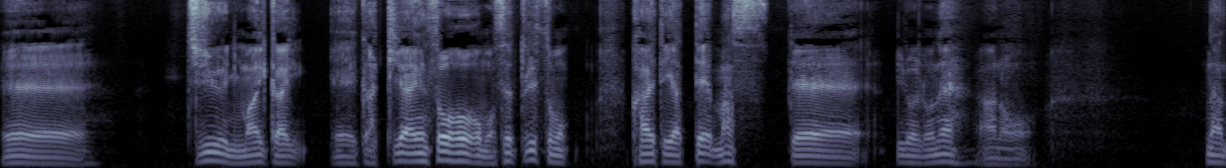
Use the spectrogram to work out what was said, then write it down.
えー、自由に毎回、えー、楽器や演奏方法もセットリストも変えてやってます。で、いろいろね、あの、な、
